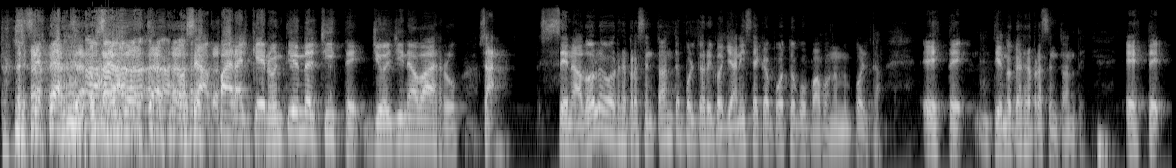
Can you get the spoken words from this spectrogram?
o, sea, para el que no entienda el chiste, Georgie Navarro, o sea, senador o representante de Puerto Rico, ya ni sé qué puesto ocupa, pues no me importa. Este, entiendo que es representante. Este,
